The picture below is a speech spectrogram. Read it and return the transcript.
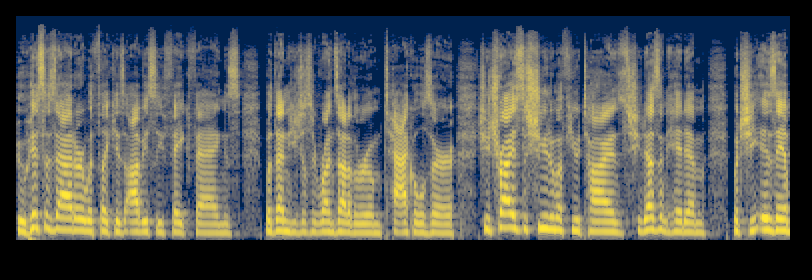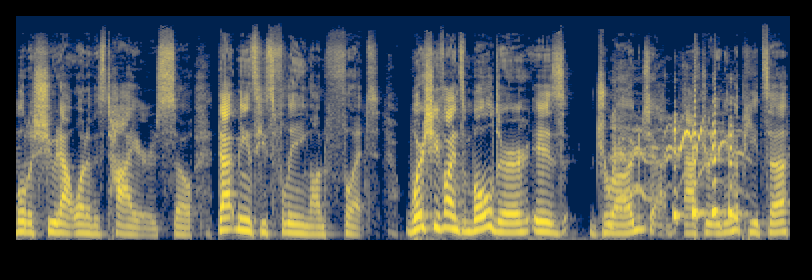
who hisses at her with like his obviously fake fangs. But then he just like runs out of the room, tackles her. She tries to shoot him a few times. She doesn't hit him, but she is able to shoot out one of his tires. So that means he's fleeing on foot. Where she finds Mulder is drugged after eating the pizza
